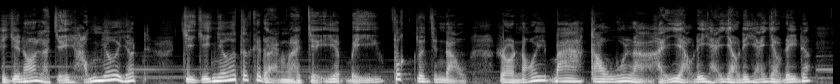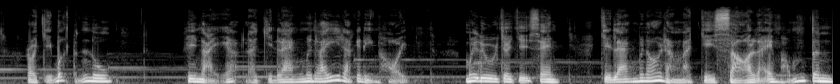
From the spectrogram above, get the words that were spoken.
Thì chị nói là chị không nhớ gì hết. Chị chỉ nhớ tới cái đoạn là chị bị vứt lên trên đầu, rồi nói ba câu là hãy vào đi, hãy vào đi, hãy vào đi đó. Rồi chị bất tỉnh luôn. Khi này á là chị Lan mới lấy ra cái điện thoại mới đưa cho chị xem. Chị Lan mới nói rằng là chị sợ là em không tin,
